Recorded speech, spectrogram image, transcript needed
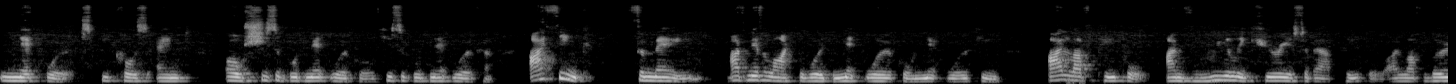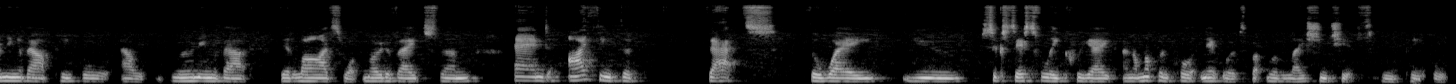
networks because, and oh, she's a good networker, he's a good networker. I think for me, I've never liked the word network or networking. I love people. I'm really curious about people. I love learning about people, our learning about their lives, what motivates them. And I think that that's the way you successfully create, and I'm not going to call it networks, but relationships with people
